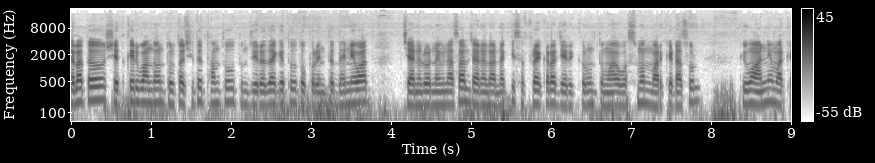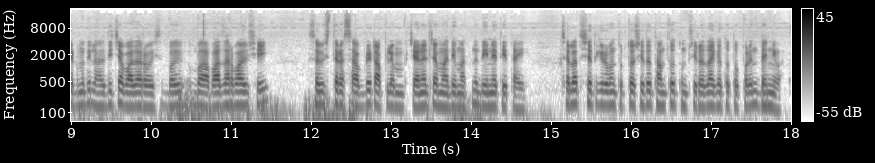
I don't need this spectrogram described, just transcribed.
चला तर शेतकरी बांधवांना तुर्तास इथं थांबतो तुमची रजा घेतो. तोपर्यंत धन्यवाद. चॅनलवर नवीन असाल चॅनलला नक्की सबस्क्राईब करा जेणेकरून तुम्हाला वसमत मार्केट असेल किंवा अन्य मार्केटमधील हळदीच्या बाजार बाजारभावाविषयी सविस्तर असं अपडेट आपल्या चॅनलच्या माध्यमातून देण्यात येत आहे. चला शेतकरी मंत्र तुर्तास शेतात थांबतो. तुमची रजा घेतो. तोपर्यंत धन्यवाद.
